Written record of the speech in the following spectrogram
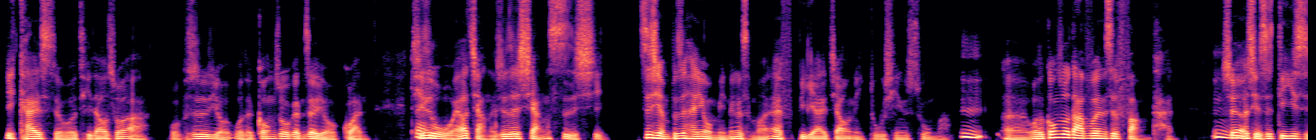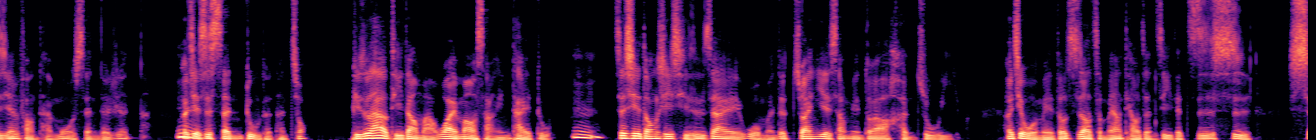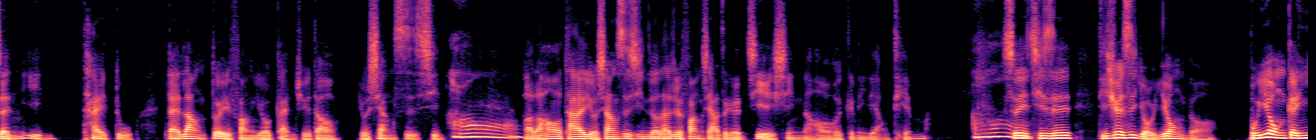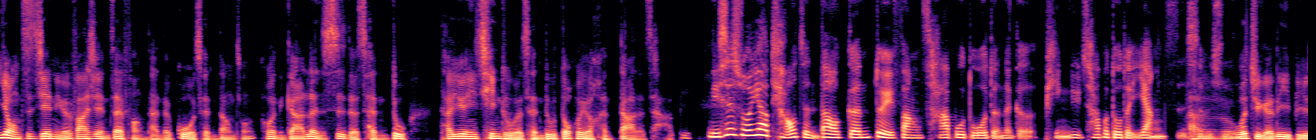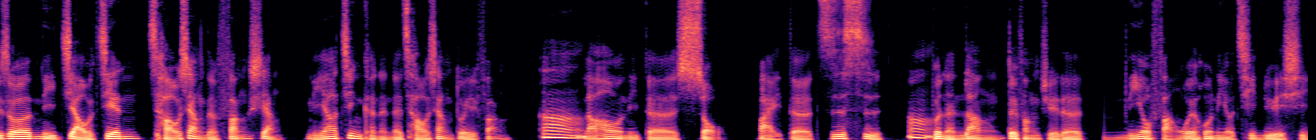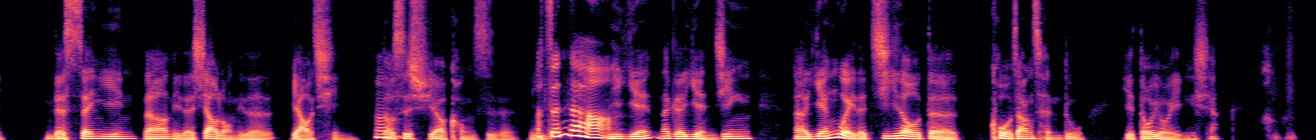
一开始我提到说啊，我不是有我的工作跟这有关，其实我要讲的就是相似性。之前不是很有名那个什么 FBI 教你读心术吗？嗯，呃，我的工作大部分是访谈，所以而且是第一时间访谈陌生的人而且是深度的那种。比如说他有提到嘛，外貌、嗓音、态度，嗯，这些东西其实在我们的专业上面都要很注意而且我们也都知道怎么样调整自己的姿势、声音、态度，来让对方有感觉到有相似性哦。啊，然后他有相似性之后，他就放下这个戒心，然后会跟你聊天嘛。哦，所以其实的确是有用的哦。不用跟用之间，你会发现在访谈的过程当中，或你跟他认识的程度，他愿意倾吐的程度，都会有很大的差别。你是说要调整到跟对方差不多的那个频率，差不多的样子，是不是？我举个例，比如说你脚尖朝向的方向，你要尽可能的朝向对方，嗯，然后你的手摆的姿势，嗯，不能让对方觉得你有防卫或你有侵略性。你的声音，然后你的笑容，你的表情，都是需要控制的。你真的啊？你眼那个眼睛，呃，眼尾的肌肉的扩张程度也都有影响。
